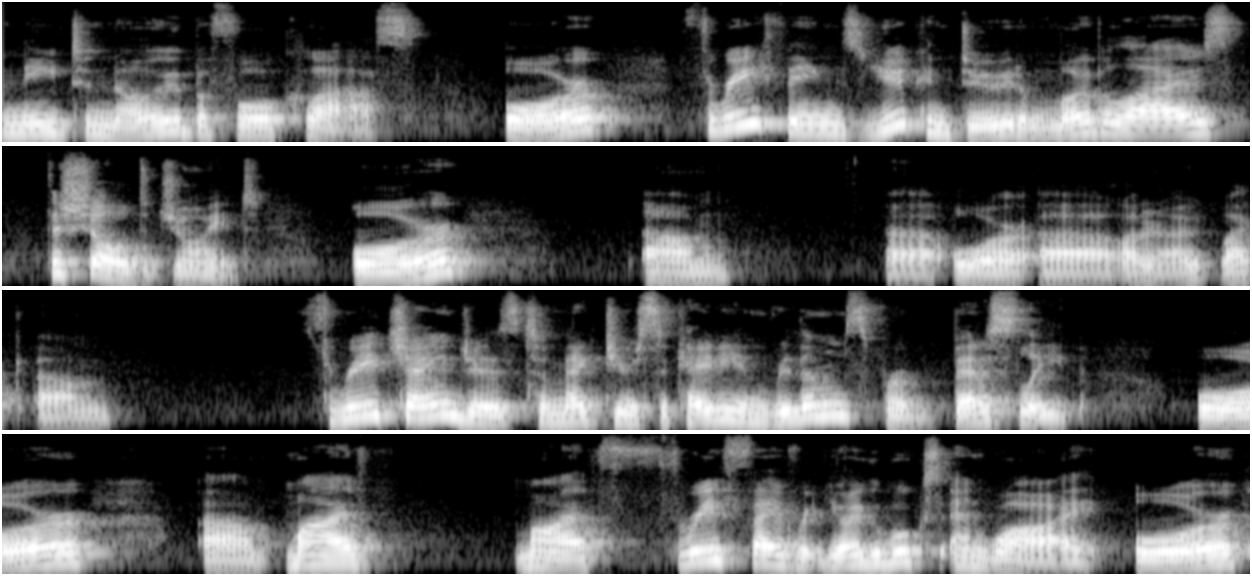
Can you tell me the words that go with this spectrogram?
need to know before class, or three things you can do to mobilize the shoulder joint, or um, uh, or uh, I don't know, like um, three changes to make to your circadian rhythms for better sleep, or um, my my three favorite yoga books and why, or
